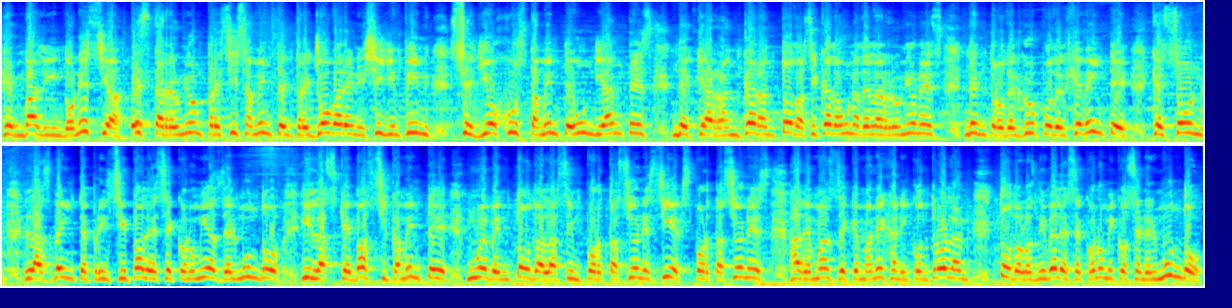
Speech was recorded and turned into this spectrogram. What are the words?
en Bali, Indonesia. Esta reunión precisamente entre Joe Biden y Xi Jinping se dio justamente un día antes de que arrancaran todas y cada una de las reuniones dentro del grupo del G20, que son las 20 principales economías del mundo y las que básicamente mueven todas las importaciones y exportaciones, además de que manejan y controlan todos los niveles económicos en el mundo.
